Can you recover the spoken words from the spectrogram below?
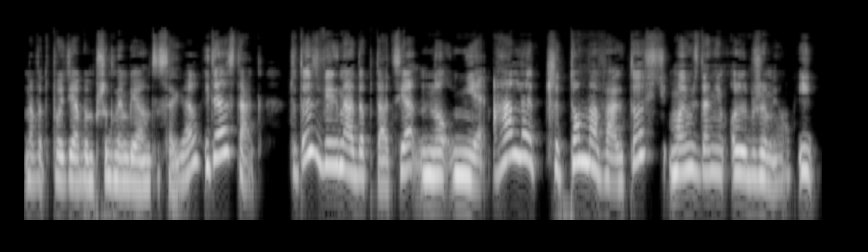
nawet powiedziałabym przygnębiający serial. I teraz tak, czy to jest wierna adaptacja? No nie. Ale czy to ma wartość? Moim zdaniem olbrzymią. I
